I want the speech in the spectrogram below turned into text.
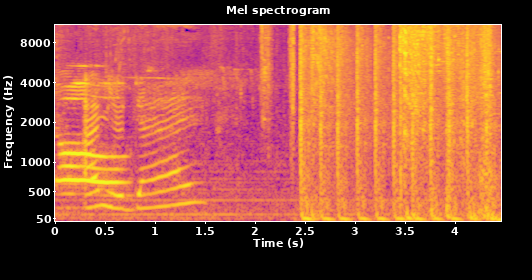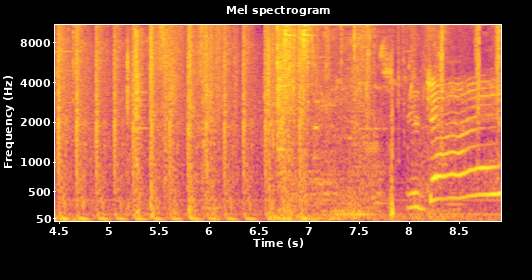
I'm your dad. Your dad.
